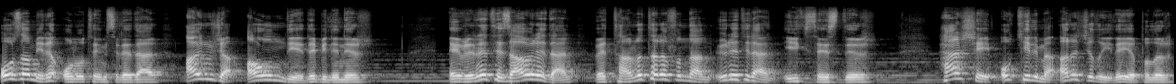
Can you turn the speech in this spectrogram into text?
O zamiri onu temsil eder. Ayrıca Aum diye de bilinir. Evrene tezahür eden ve Tanrı tarafından üretilen ilk sestir. Her şey o kelime aracılığıyla yapılır.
